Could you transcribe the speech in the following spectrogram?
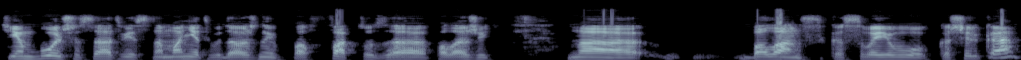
Тем больше, соответственно, монет вы должны по факту заположить на баланс своего кошелька.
